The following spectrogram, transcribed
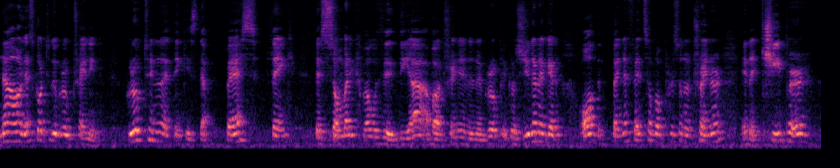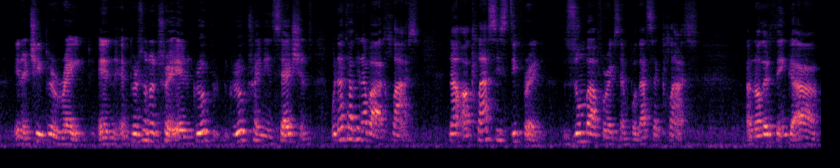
now let's go to the group training. Group training I think is the best thing that somebody come up with the idea about training in a group because you're gonna get all the benefits of a personal trainer in a cheaper in a cheaper rate. In, in personal tra- in group group training sessions, we're not talking about a class. Now a class is different. Zumba, for example, that's a class. Another thing, uh,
